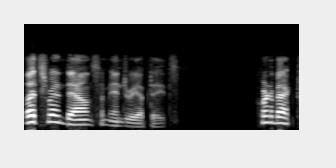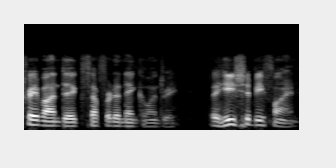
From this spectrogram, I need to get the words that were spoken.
Let's run down some injury updates. Cornerback Trevon Diggs suffered an ankle injury, but he should be fine.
